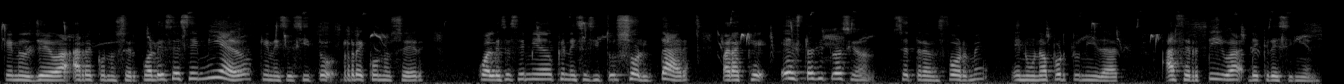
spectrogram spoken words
que nos lleva a reconocer cuál es ese miedo que necesito reconocer, cuál es ese miedo que necesito soltar para que esta situación se transforme en una oportunidad asertiva de crecimiento.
